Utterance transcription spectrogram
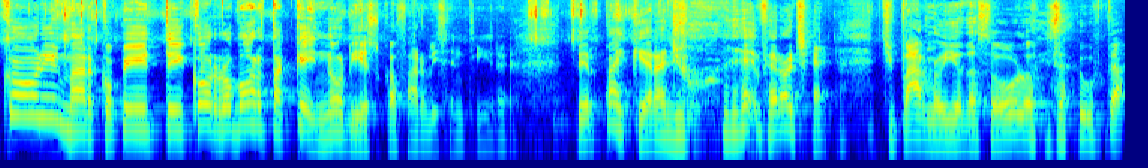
con il Marco Pitti, con Roborta che non riesco a farvi sentire. Per qualche ragione, però c'è, ci parlo io da solo, mi saluta,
